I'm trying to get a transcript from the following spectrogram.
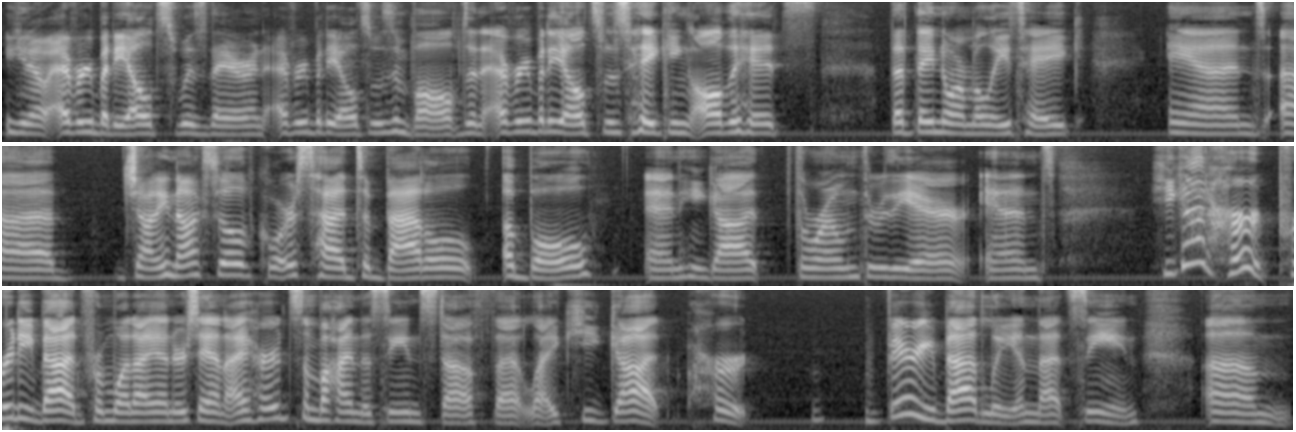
you know, everybody else was there and everybody else was involved and everybody else was taking all the hits that they normally take. And uh, Johnny Knoxville, of course, had to battle a bull and he got thrown through the air and he got hurt pretty bad from what I understand. I heard some behind the scenes stuff that like he got hurt very badly in that scene. Um,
